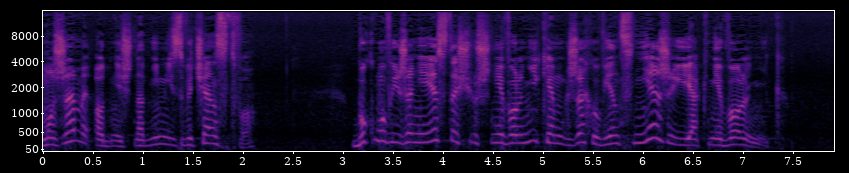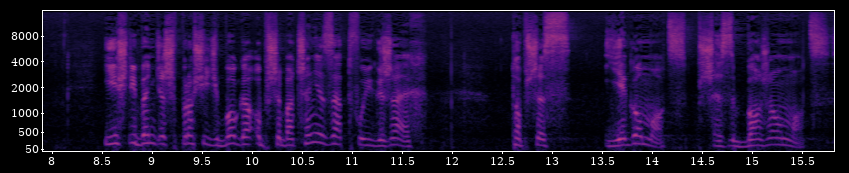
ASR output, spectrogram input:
Możemy odnieść nad nimi zwycięstwo. Bóg mówi, że nie jesteś już niewolnikiem grzechu, więc nie żyj jak niewolnik. I jeśli będziesz prosić Boga o przebaczenie za Twój grzech, to przez Jego moc, przez Bożą moc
